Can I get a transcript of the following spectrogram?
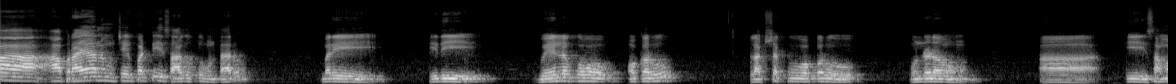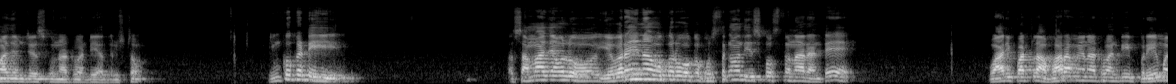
ఆ ఆ ప్రయాణం చేపట్టి సాగుతూ ఉంటారు. మరి ఇది వేలకు ఒకరు లక్షకు ఒకరు ఉండడం ఈ సమాజం చేసుకున్నటువంటి అదృష్టం. ఇంకొకటి సమాజంలో ఎవరైనా ఒకరు ఒక పుస్తకం తీసుకొస్తున్నారంటే వారి పట్ల అపారమైనటువంటి ప్రేమ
